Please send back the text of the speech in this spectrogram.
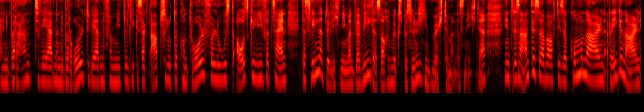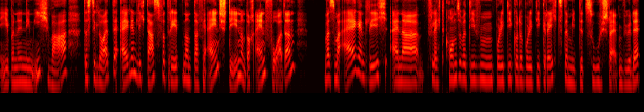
ein überrannt werden, ein überrollt werden vermittelt. Wie gesagt, absoluter Kontrollverlust, ausgeliefert sein. Das will natürlich niemand. Wer will das? Auch im höchstpersönlichen möchte man das nicht. Ja. Interessant ist aber auf dieser kommunalen, regionalen Ebene, nehme ich wahr, dass die Leute eigentlich das vertreten und dafür einstehen und auch einfordern, was man eigentlich einer vielleicht konservativen Politik oder Politik rechts der Mitte zuschreiben würde,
